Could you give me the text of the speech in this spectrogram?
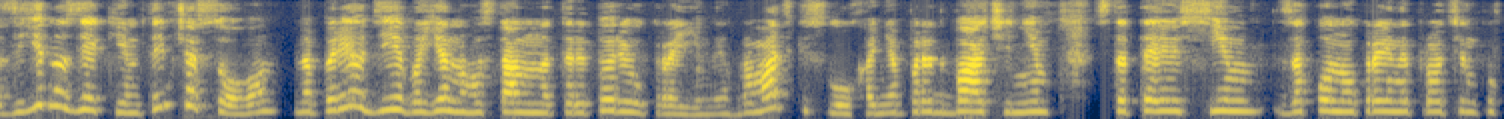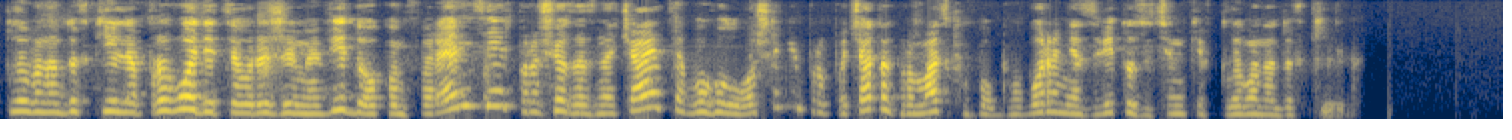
згідно з яким тимчасово на період дії воєнного стану на території України громадські слухання, передбачені статтею 7 Закону України про оцінку впливу на довкілля, проводяться у режимі відеоконференції, про що зазначається в оголошенні про початок громадського обговорення звіту з оцінки впливу на довкілля.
